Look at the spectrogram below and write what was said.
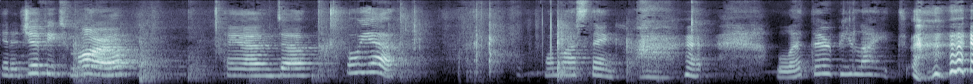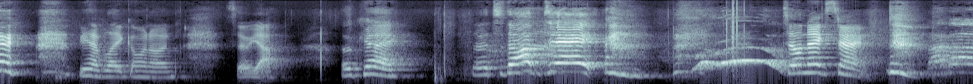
in a jiffy tomorrow. And, uh, oh yeah, one last thing. Let there be light. we have light going on. So yeah. Okay. That's the update. Till next time. Bye bye.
